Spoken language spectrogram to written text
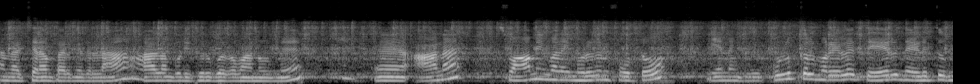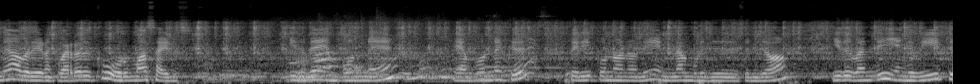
அந்த அச்சரம் பாருங்கள் இதெல்லாம். ஆலங்குடி குரு பகவான் ஒன்று ஆனால் சுவாமிமலை முருகன் ஃபோட்டோ எனக்கு குலுக்கல் முறையில் தேர்ந்தெடுத்துமே அவர் எனக்கு வர்றதுக்கு ஒரு மாதம் ஆயிடுச்சு. இதுதான் என் பொண்ணு. என் பொண்ணுக்கு பெரிய பொண்ணு என்னால் முடிஞ்சது செஞ்சோம். இது வந்து எங்கள் வீட்டு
